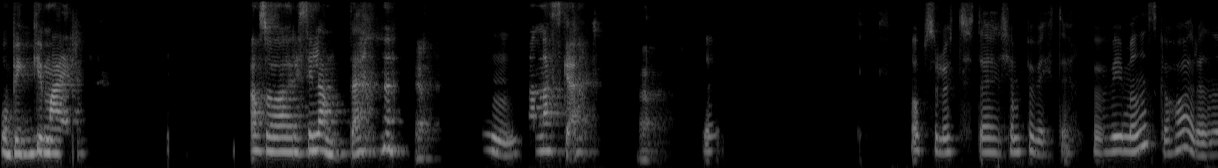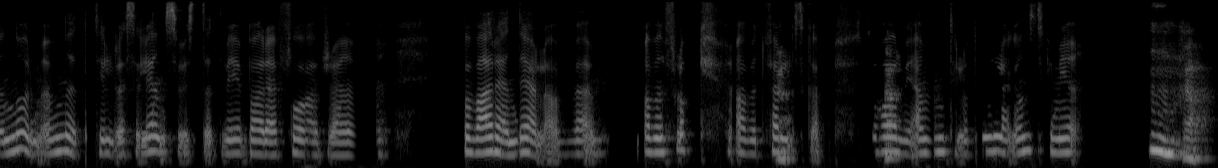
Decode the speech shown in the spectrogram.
Å bygge mer altså resiliente ja. mennesker. Ja. Absolutt, det er kjempeviktig. For vi mennesker har en enorm evne til resiliens hvis vi bare får, eh, får være en del av, eh, av en flokk, av et fellesskap. Så har Ja. vi evnen til å tåle ganske mye. Mm. Ja.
